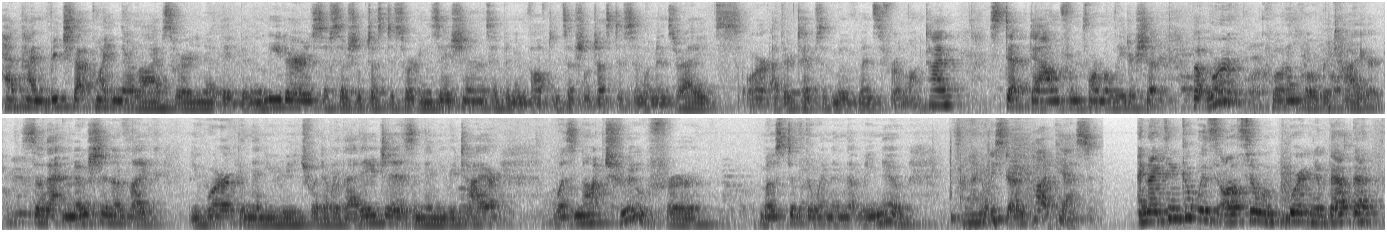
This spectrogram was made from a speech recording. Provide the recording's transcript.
had kind of reached that point in their lives where you know they've been leaders of social justice organizations, had been involved in social justice and women's rights or other types of movements for a long time, stepped down from formal leadership, but weren't quote unquote retired. So that notion of like you work and then you reach whatever that age is and then you retire was not true for most of the women that we knew. Why don't we start a podcast? And I think it was also important about that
